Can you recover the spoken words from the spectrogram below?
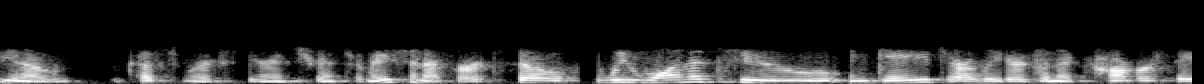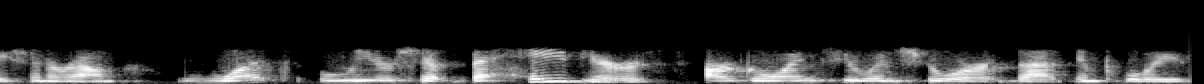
you know, customer experience transformation effort. So we wanted to engage our leaders in a conversation around what leadership behaviors are going to ensure that employees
